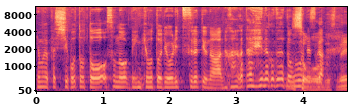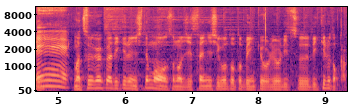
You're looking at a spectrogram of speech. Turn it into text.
でもやっぱり仕事とその勉強と両立するというのはなかなか大変なことだと思うんですが。そうですね、えー、まあ、通学ができるにしてもその実際に仕事と勉強を両立できるのか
